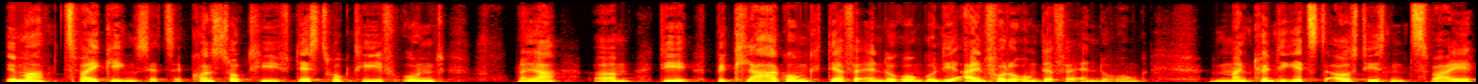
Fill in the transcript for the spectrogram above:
immer zwei Gegensätze. Konstruktiv, destruktiv und, naja, die Beklagung der Veränderung und die Einforderung der Veränderung. Man könnte jetzt aus diesen zwei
